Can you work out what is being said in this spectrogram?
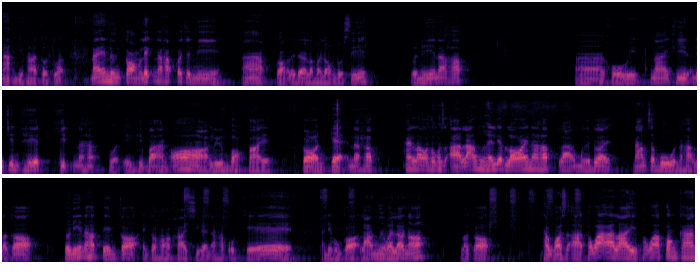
อะยี่ห้าตัวตรวจ ในหนึ่งกล่องเล็กนะครับ ก็จะมีอ่ากรอบอะไรด้วยเรามาลองดูซิตัวนี้นะครับ อ่าโควิด -19 antigen test kit นะฮะ ตรวจเองที่บ้านอ้อลืมบอกไป ก่อนแกะนะครับ ให้เราทำความสะอาดล้างมือให้เรียบร้อยนะครับ ล้างมือด้วยน้ำสบู่นะครับ แล้วก็ตัวนี้นะครับเป็นก็แอลกอฮอล์ฆ่าเชื้อนะครับ โอเค อันนี้ผมก็ล้างมือมาแล้วเนาะแล้วก็ทำความสะอาดเพราะว่าอะไร เพราะว่าป้องกัน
